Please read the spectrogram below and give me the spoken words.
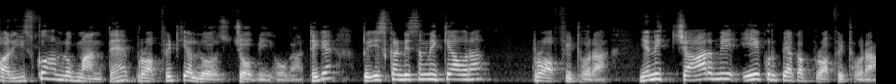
और इसको हम लोग मानते हैं प्रॉफिट या लॉस जो भी होगा, ठीक है? तो इस कंडीशन में क्या हो रहा? प्रॉफिट हो रहा। यानी चार में एक रुपया का प्रॉफिट हो रहा।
